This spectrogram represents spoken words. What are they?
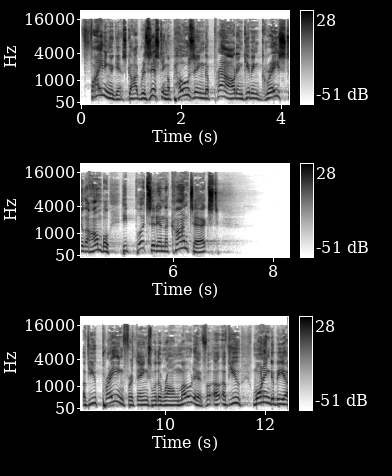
fighting against, God resisting, opposing the proud, and giving grace to the humble. He puts it in the context of you praying for things with a wrong motive, of you wanting to be a,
